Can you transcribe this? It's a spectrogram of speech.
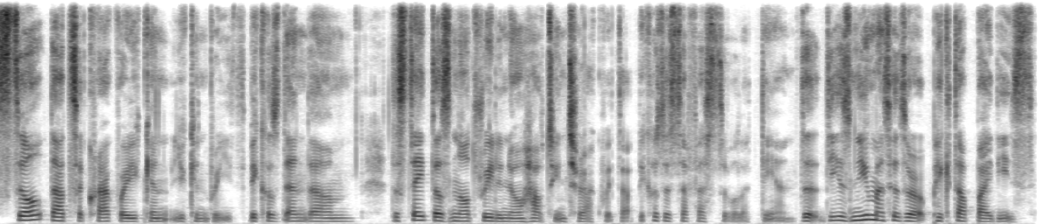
still that's a crack where you can you can breathe because then the, um, the state does not really know how to interact with that because it's a festival at the end. The, these new methods are picked up by these.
